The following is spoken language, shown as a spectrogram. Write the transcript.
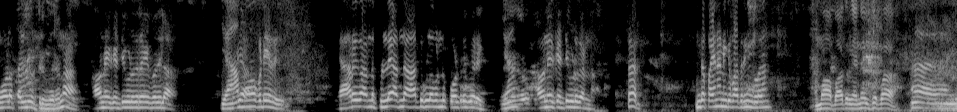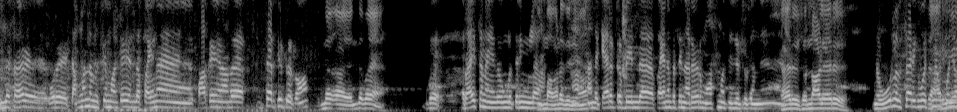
மூளை தள்ளி விட்டுரு பாருண்ணா அவனை கட்டி கொடுக்குற பதிலா? ஏமோ கிடையாது. யாருக்கு அந்த பிள்ளை அந்த ஆத்துக்குள்ள கொண்டு போட்டுரு பாரு? ஏன்? அவனுக்கு கட்டி கொடுக்கண்டாம் சார் இந்த பையனை நீங்கள் பார்த்துருக்கீங்களா? அம்மா பார்த்துருங்க. என்ன விஷயப்பா? ஆஹ் இல்ல சார் ஒரு சம்பந்தம் விஷயமாட்டு இந்த பையனை பார்க்க நாங்க விசாரிச்சுட்டு இருக்கோம். என்ன எந்த பையன்? ராய்சன் இது உங்களுக்கு தெரியுங்களா? அம்மா அவனை தெரியும். அந்த கேரக்டர் அப்படி இந்த பையனை பத்தி நிறைய பேர் மோசமா சொல்லிட்டு இருக்காங்க. யாரு? சொன்னாலும் யாரு? இந்த ஊர்ல விசாரிக்கும் போது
